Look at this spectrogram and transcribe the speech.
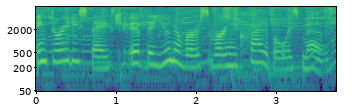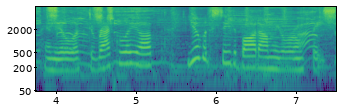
In 3D space, if the universe were incredibly small and you looked directly up, you would see the bottom of your own feet.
